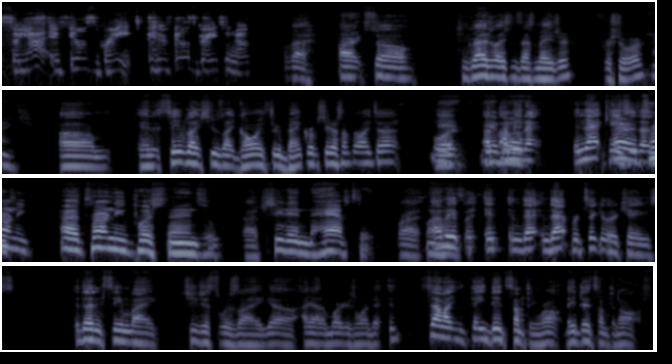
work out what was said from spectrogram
so yeah, it feels great. It feels great to know. Okay. All right. So congratulations. That's major for sure. Thank you. Um, and it seems like she was like going through bankruptcy or something like that. Or yeah, yeah, I, well, I, mean, that, in that case, her attorney, her attorney pushed her into it. Gotcha. She didn't have to. Right. I mean, in, in that in that particular case, it doesn't seem like she just was like, "Yo, I got a mortgage one day." It sounded like they did something wrong. They did something off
